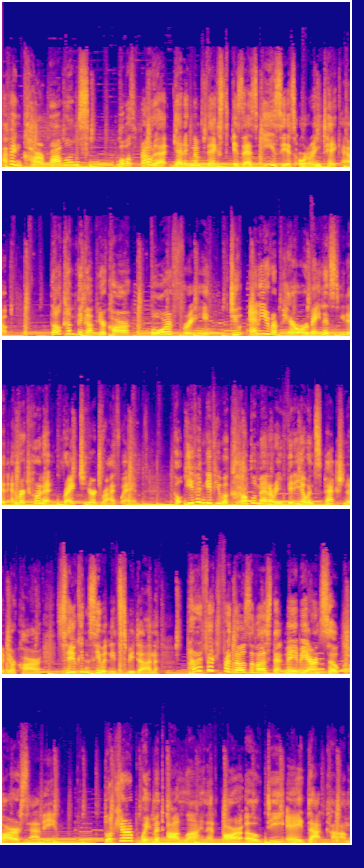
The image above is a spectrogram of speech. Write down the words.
Having car problems? Well, with Rhoda, getting them fixed is as easy as ordering takeout. They'll come pick up your car for free, do any repair or maintenance needed, and return it right to your driveway. They'll even give you a complimentary video inspection of your car so you can see what needs to be done. Perfect for those of us that maybe aren't so car savvy. Book your appointment online at roda.com.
